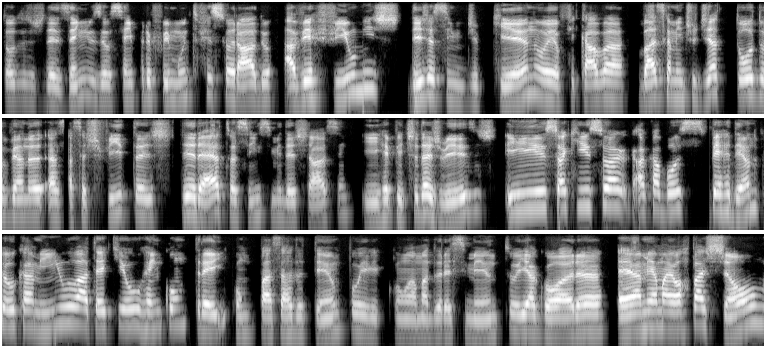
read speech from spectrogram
todos os desenhos. Eu sempre fui muito fissurado a ver filmes, desde assim de pequeno. Eu ficava basicamente o dia todo vendo essas fitas direto, assim, se me deixassem, e repetidas vezes. E só que isso acabou se perdendo pelo caminho até que eu reencontrei com o passar do tempo e com o amadurecimento, e agora é a minha maior paixão.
